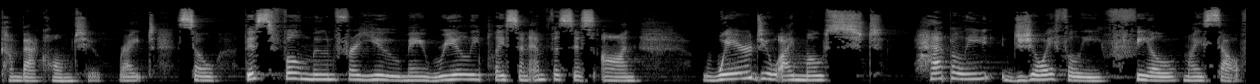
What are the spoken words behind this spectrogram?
come back home to, right? So, this full moon for you may really place an emphasis on where do I most happily, joyfully feel myself?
